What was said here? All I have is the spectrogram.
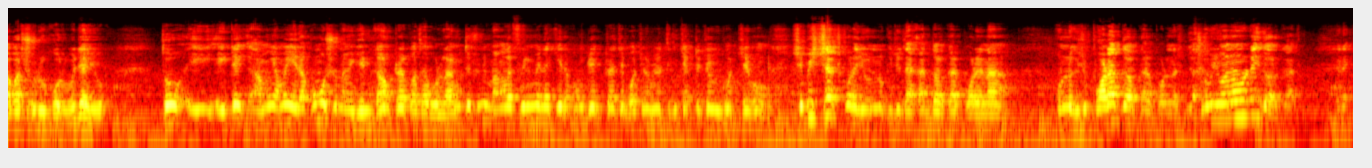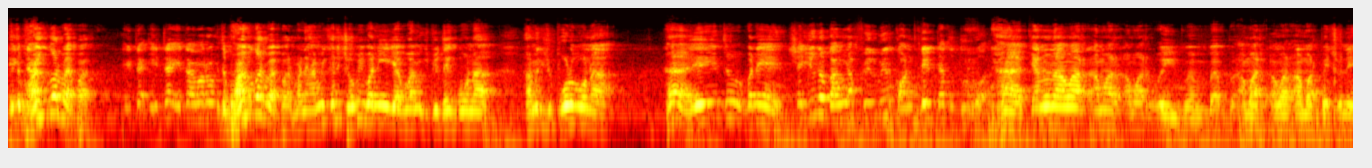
আবার শুরু করব, যাই হোক। তো এই এইটাই আমি আমি এরকমও শুনি আমি এনকাউন্টারের কথা বললাম। আমি তো শুনি বাংলা ফিল্মে নাকি এরকম ডিরেক্টর আছে বছর বছর তিন চারটে ছবি করছে এবং সে বিশ্বাস করে যে অন্য কিছু দেখার দরকার পড়ে না অন্য কিছু পড়ার দরকার পড়ে না শুধু ছবি বানানোটাই দরকার। এটা ভয়ঙ্কর ব্যাপার। এটা এটা এটা আমার এটা ভয়ঙ্কর ব্যাপার মানে আমি খালি ছবি বানিয়ে যাব আমি কিছু দেখব না আমি কিছু পড়ব না। হ্যাঁ এই তো মানে সেই জন্য বাংলা ফিল্মের কন্টেন্ট এত দুর্বল। হ্যাঁ কেননা আমার আমার আমার ওই আমার আমার আমার পেছনে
